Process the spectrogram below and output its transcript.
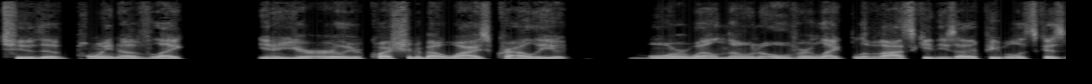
to the point of like you know your earlier question about why is crowley more well known over like blavatsky and these other people it's because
